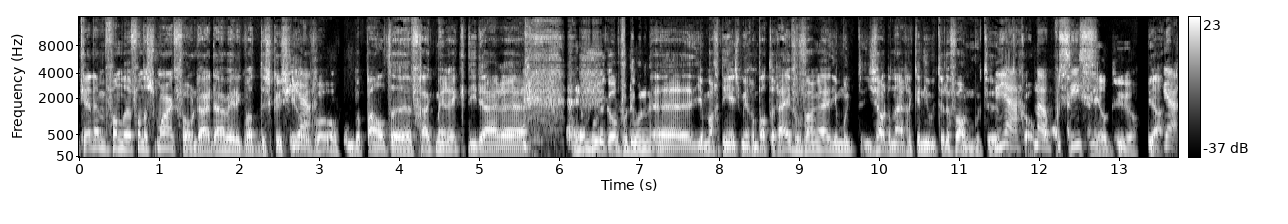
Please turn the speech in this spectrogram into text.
ken hem van de, van de smartphone. Daar, daar weet ik wat discussie over. Over een bepaald uh, fruitmerk die daar uh, heel moeilijk over doen. Uh, je mag niet eens meer een batterij vervangen. Je, moet, je zou dan eigenlijk een nieuwe telefoon moeten, ja, moeten kopen. Nou, precies. En, heel duur. Ja. ja.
